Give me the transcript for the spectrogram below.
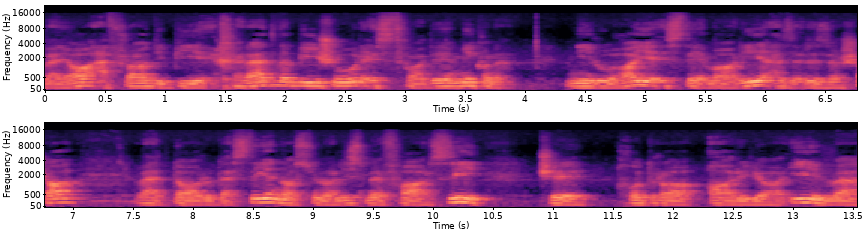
و یا افراد بی خرد و بیشور استفاده می کنند نیروهای استعماری از رزشا و دار دسته ناسیونالیسم فارسی که خود را آریایی و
